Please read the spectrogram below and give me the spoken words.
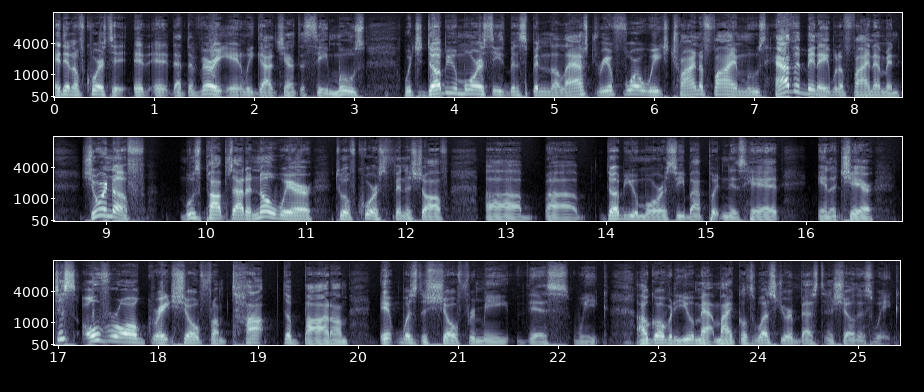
And then, of course, it, it, it, at the very end, we got a chance to see Moose, which W. Morrissey's been spending the last three or four weeks trying to find Moose, haven't been able to find him. And sure enough, Moose pops out of nowhere to, of course, finish off uh, uh, W. Morrissey by putting his head in a chair. Just overall great show from top to bottom. It was the show for me this week. I'll go over to you, Matt Michaels. What's your best in show this week?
